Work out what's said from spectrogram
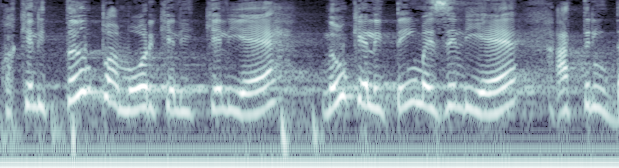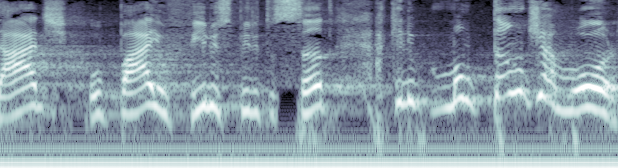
com aquele tanto amor que ele, que ele é, não que ele tem, mas ele é, a Trindade, o Pai, o Filho, o Espírito Santo, aquele montão de amor,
